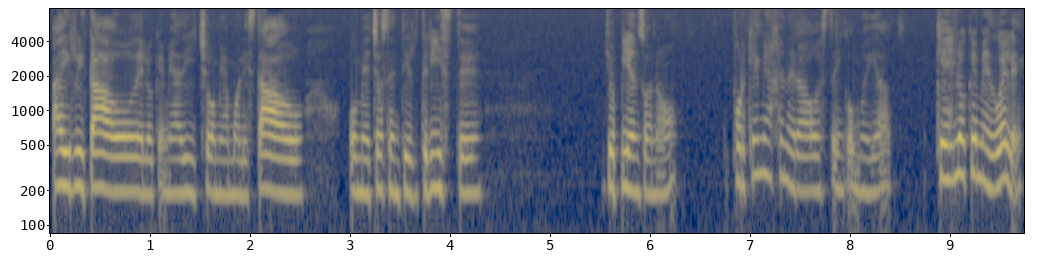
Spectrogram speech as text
ha irritado de lo que me ha dicho, me ha molestado o me ha hecho sentir triste, yo pienso, ¿no? ¿Por qué me ha generado esta incomodidad? ¿Qué es lo que me duele?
